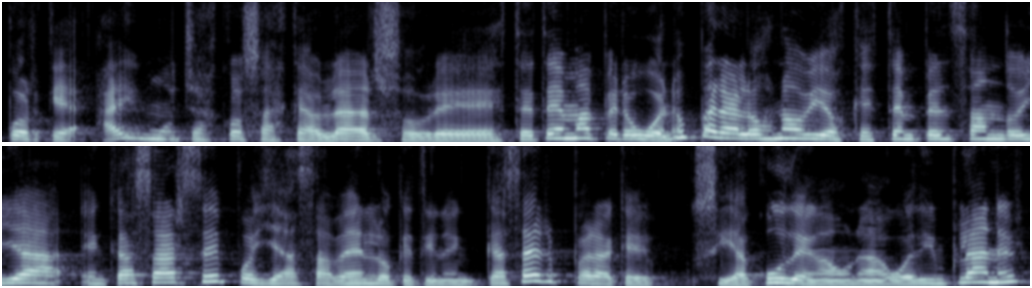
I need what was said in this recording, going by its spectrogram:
porque hay muchas cosas que hablar sobre este tema, pero bueno, para los novios que estén pensando ya en casarse, pues ya saben lo que tienen que hacer para que si acuden a una wedding planner,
